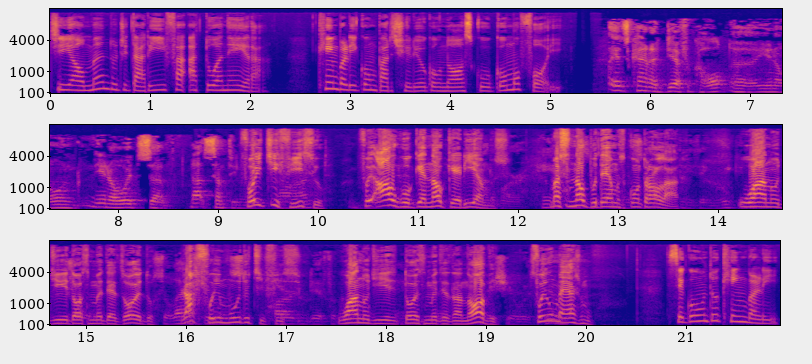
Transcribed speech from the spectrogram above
de aumento de tarifa aduaneira. Kimberly compartilhou conosco como foi. Foi difícil. Foi algo que não queríamos, mas não pudemos controlar. O ano de 2018 já foi muito difícil. O ano de 2019 foi o mesmo. Segundo Kimberly,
